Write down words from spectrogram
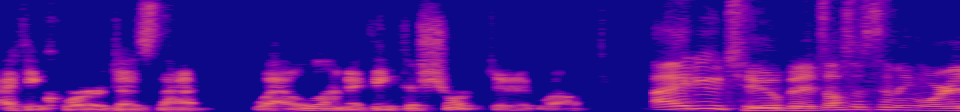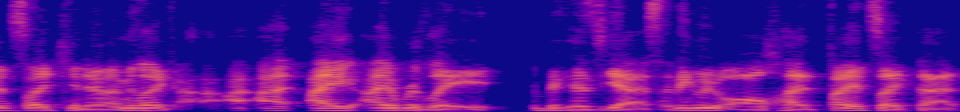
i think horror does that well and i think the short did it well I do too, but it's also something where it's like, you know, I mean, like I, I, I relate because yes, I think we all had fights like that,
